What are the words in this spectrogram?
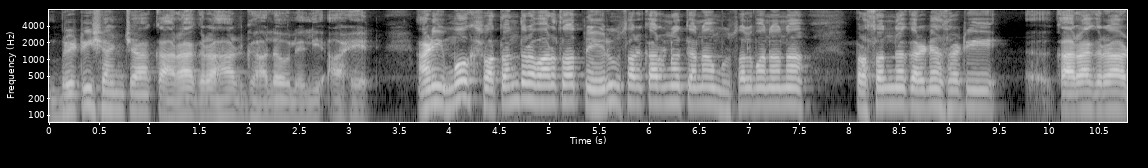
ब्रिटिशांच्या कारागृहात घालवलेली आहेत. आणि मग स्वतंत्र भारतात नेहरू सरकारनं त्यांना मुसलमानांना प्रसन्न करण्यासाठी कारागृहात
